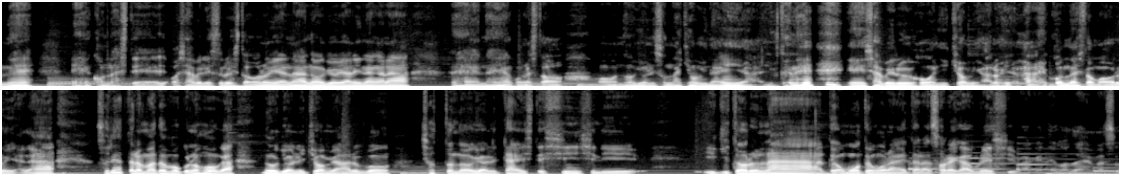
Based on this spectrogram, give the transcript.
ね、えー、こんなしておしゃべりする人おるんやな、農業やりながら、え、なんやこの人、農業にそんな興味ないんや、言うてね、えー、喋る方に興味があるんやな、こんな人もおるんやな、それやったらまだ僕の方が農業に興味ある分、ちょっと農業に対して真摯に生きとるなー。って思ってもらえたらそれが嬉しいわけでございます。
